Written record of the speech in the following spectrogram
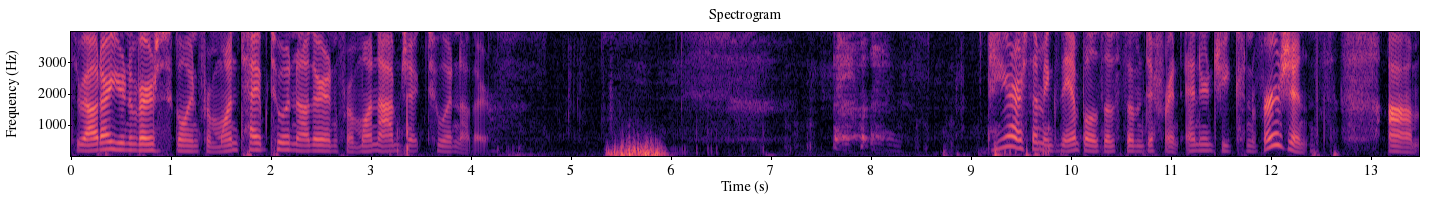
throughout our universe, going from one type to another and from one object to another. Here are some examples of some different energy conversions. Um,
